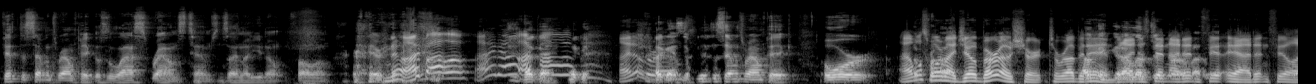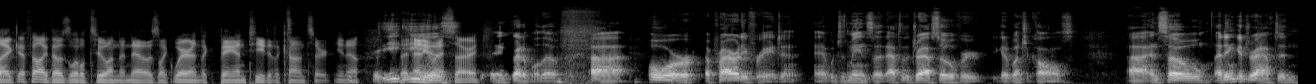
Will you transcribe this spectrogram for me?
fifth to seventh round pick. Those are the last rounds, Tim. Since I know you don't follow. No, I follow. I know. I Okay, follow. okay. I know the rounds. okay, so fifth to seventh round pick, or I almost wore my Joe Burrow shirt to rub it Okay, in, good. but I I just Joe didn't. I didn't feel. Yeah, I didn't feel like. I felt like that was a little too on the nose, like wearing the band tee to the concert. You know. He, but anyway, is sorry. incredible though. Uh, or a priority free agent, uh, which just means that after the draft's over, you get a bunch of calls. Uh, and so I didn't get drafted,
